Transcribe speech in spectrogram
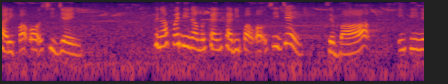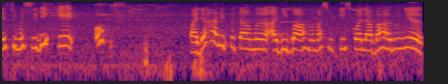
kari pap oksigen. Kenapa dinamakan kari pap oksigen? Sebab intinya cuma sedikit. Oops. Pada hari pertama Adibah memasuki sekolah baharunya,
